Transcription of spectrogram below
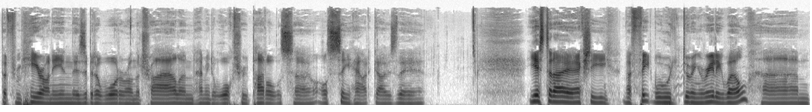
But from here on in, there's a bit of water on the trail and having to walk through puddles. So I'll see how it goes there yesterday, actually, my feet were doing really well. Um,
